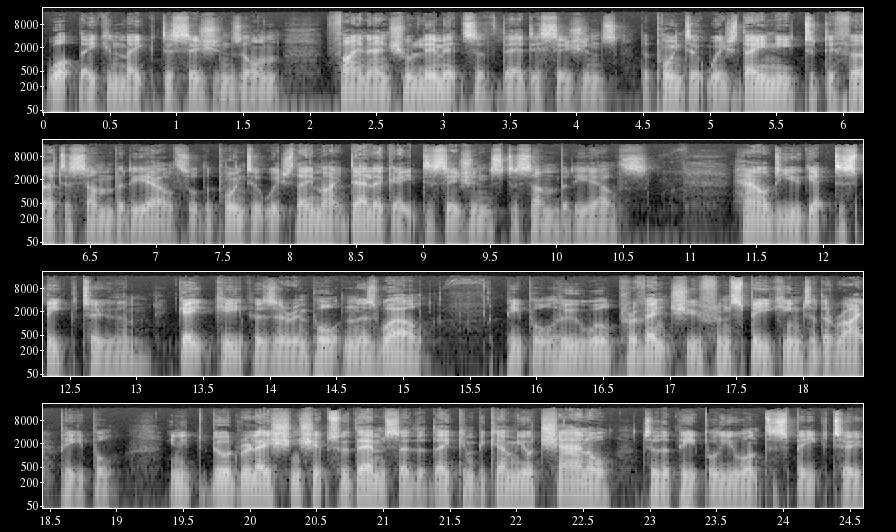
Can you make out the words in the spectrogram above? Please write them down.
what they can make decisions on, financial limits of their decisions, the point at which they need to defer to somebody else, or the point at which they might delegate decisions to somebody else. How do you get to speak to them? Gatekeepers are important as well. People who will prevent you from speaking to the right people you need to build relationships with them so that they can become your channel to the people you want to speak to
